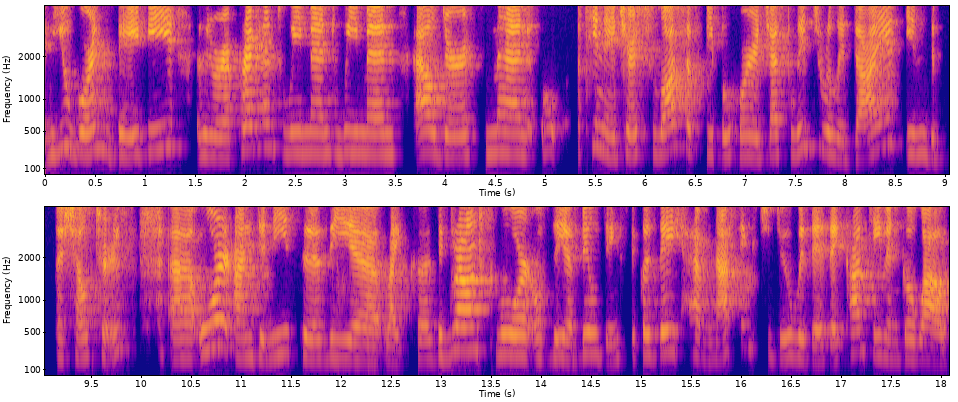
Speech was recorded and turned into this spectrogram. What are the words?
newborns, baby, there are pregnant women, women, elders, men, teenagers, lots of people who are just literally dying in the uh, shelters uh, or underneath uh, the uh, like uh, the ground floor of their buildings because they have nothing to do with it. They can't even go out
